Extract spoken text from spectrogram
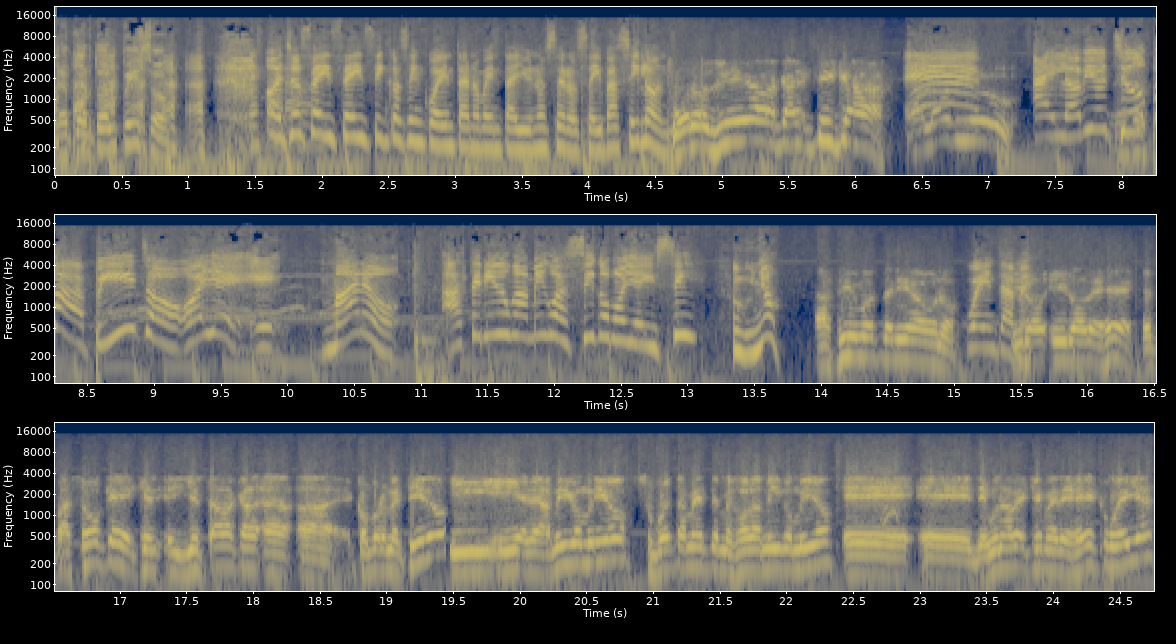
Le cortó el piso. 866-550-9106. Vacilón. Buenos días, Gatica. Eh, I love you too, papito. Oye, eh, mano, ¿has tenido un amigo así como Jay-Z? Uño. Así mismo tenía uno. Cuéntame. Y lo, y lo dejé. Me pasó que, que yo estaba ah, comprometido y, y el amigo mío, supuestamente el mejor amigo mío, eh, eh, de una vez que me dejé con ella,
